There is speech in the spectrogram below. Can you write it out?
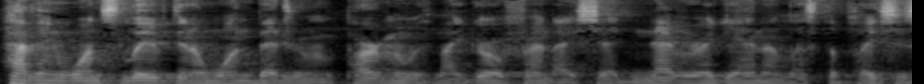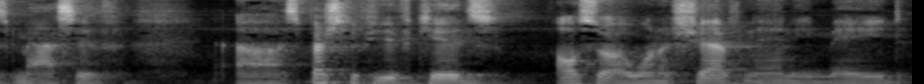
having once lived in a one bedroom apartment with my girlfriend, I said never again unless the place is massive, uh, especially if you have kids. Also, I want a chef, nanny, maid,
